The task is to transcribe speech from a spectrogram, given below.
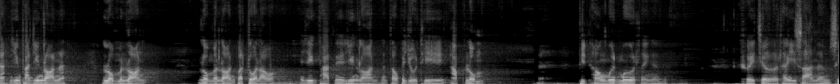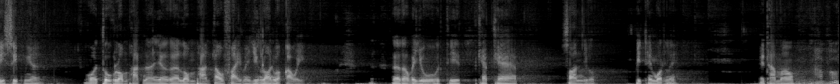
นะยิ่งพัดยิ่งร้อนนะลมมันร้อน ลมมันร้อนกว่าตัวเรา ยิ่งพัดเนี่ยยิ่งร้อนมันต้องไปอยู่ที่อับลมนะปิดห้องมืดๆอะไรเงี้ยเคยเจอทางอีสานนะสี่สิบเงี้ยโอ้ถูกลมพัดนะยังกับลมผ่านเตาไฟมายิ่งร้อนกว่าเก่าอีกเราต้องไปอยู่ที่แคบๆซ่อนอยู่ ปิดให้หมดเลย ไปทำเอาครับผม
